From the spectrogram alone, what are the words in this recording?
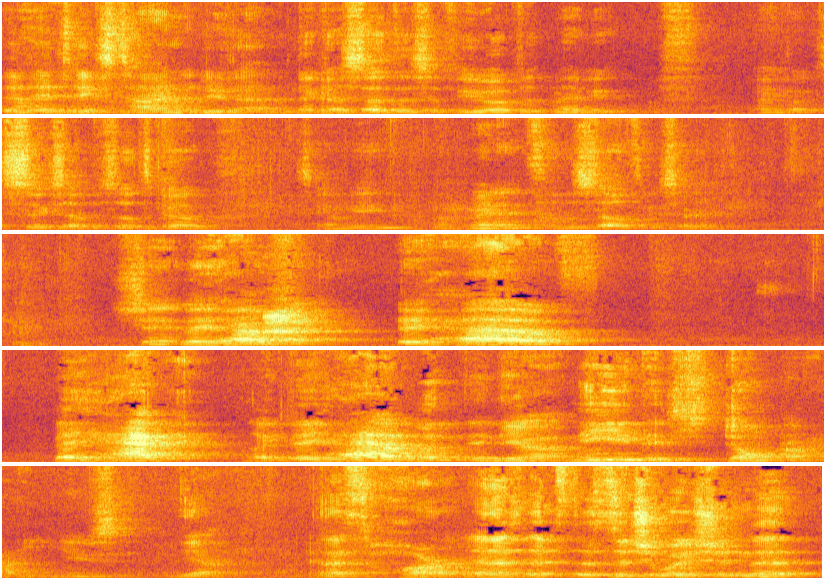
it, it takes time to do that. I think I said this a few episodes, maybe, maybe like six episodes ago. It's gonna be a minute till the Celtics are. Shan- They have, they have, they have it. Like they have what they Yeah. need. They just don't know how to use it. Yeah, that's hard, and that's, that's the situation that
